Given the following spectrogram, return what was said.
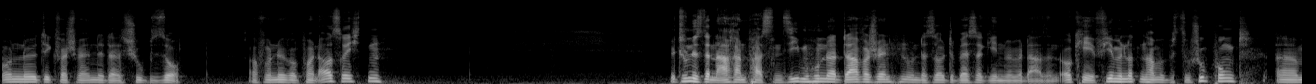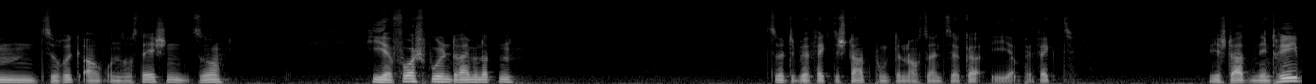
Unnötig verschwendeter Schub. So. Auf Manöverpoint ausrichten. Wir tun es danach anpassen. 700 da verschwenden und das sollte besser gehen, wenn wir da sind. Okay, vier Minuten haben wir bis zum Schubpunkt. Ähm, zurück auf unsere Station. So. Hier vorspulen, drei Minuten. Sollte perfekte Startpunkt dann auch sein, circa. Ja, perfekt. Wir starten den Trieb.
